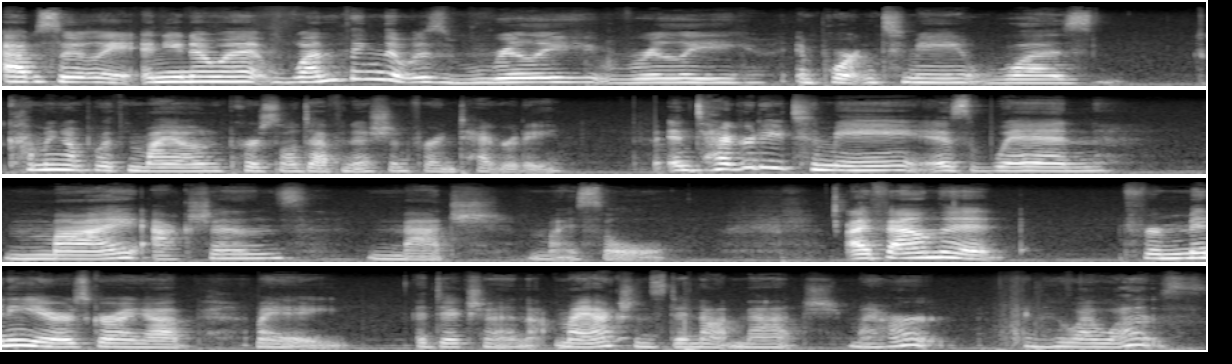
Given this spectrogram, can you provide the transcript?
Absolutely. And you know what? One thing that was really, really important to me was coming up with my own personal definition for integrity. Integrity to me is when my actions match my soul. I found that for many years growing up, my addiction, my actions did not match my heart and who I was.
